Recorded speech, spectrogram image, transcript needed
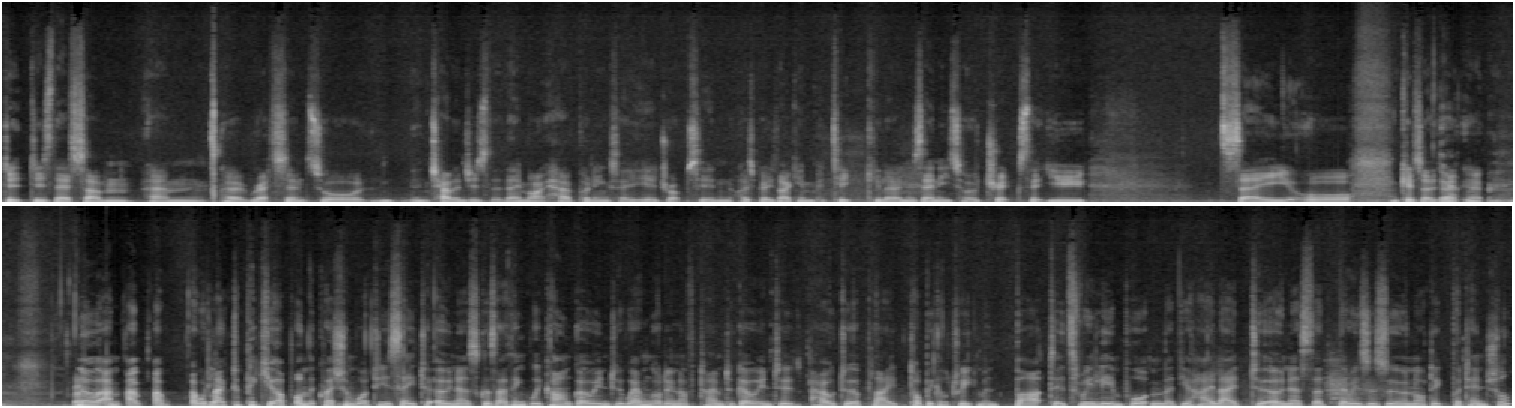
do, is there some um, uh, reticence or challenges that they might have putting say eardrops in? I suppose like in particular, and is there any sort of tricks that you say or because yeah. No, I'm, I'm, i would like to pick you up on the question what do you say to owners? Because I think we can't go into, we haven't got enough time to go into how to apply topical treatment, but it's really important that you highlight to owners that there is a zoonotic potential.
